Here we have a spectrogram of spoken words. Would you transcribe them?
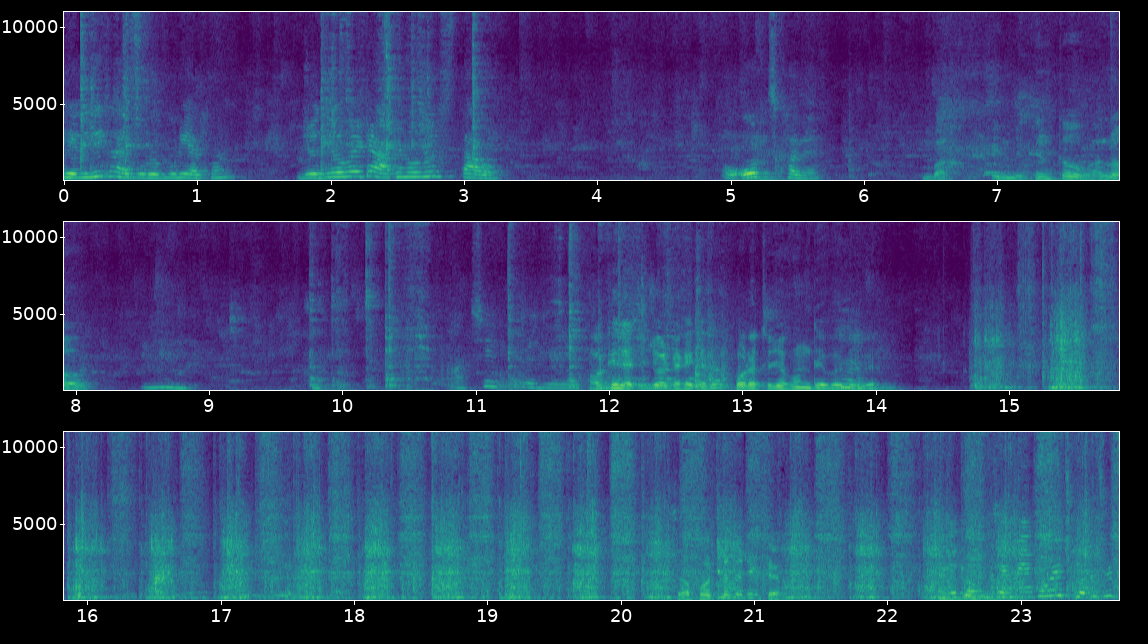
হেলদি খায় পুরোপুরি এখন। যদিও বা এটা আটা নুডলস তাও। ও ওটস খাবে। বাহ কিন্তু কিন্তু ভালো। আছে ও ঠিক আছে জলটা রেখে দাও পরে তো যখন দেবে দেবে। চপ হচ্ছে তো ঠিকঠাক? একদম। আমি একেবারে ছোট ছোট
